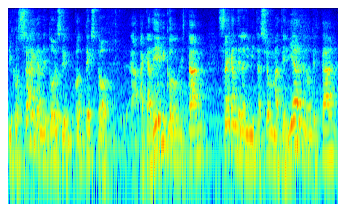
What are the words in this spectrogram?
Dijo, salgan de todo ese contexto académico donde están, salgan de la limitación material de donde están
